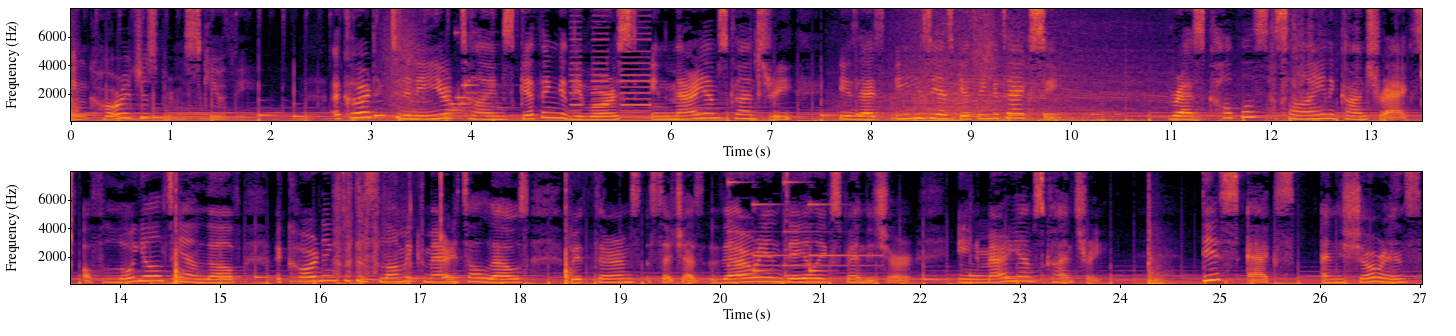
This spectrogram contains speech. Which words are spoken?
encourages promiscuity. According to the New York Times, getting a divorce in Maryam's country is as easy as getting a taxi. Whereas couples sign contracts of loyalty and love according to the Islamic marital laws with terms such as and daily expenditure in Maryam's country. This acts an assurance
